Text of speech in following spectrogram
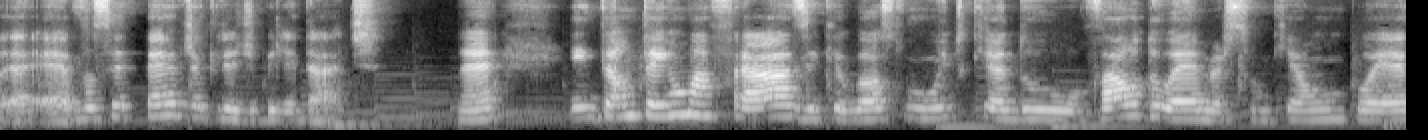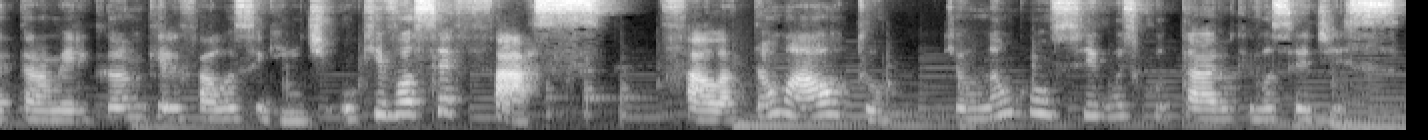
é, é, você perde a credibilidade. Né? Então tem uma frase que eu gosto muito que é do Valdo Emerson, que é um poeta americano, que ele fala o seguinte: o que você faz fala tão alto que eu não consigo escutar o que você diz.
